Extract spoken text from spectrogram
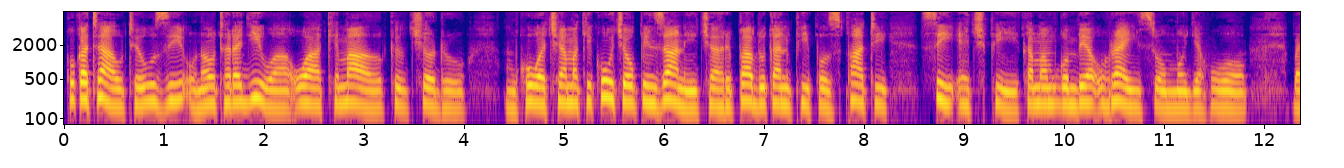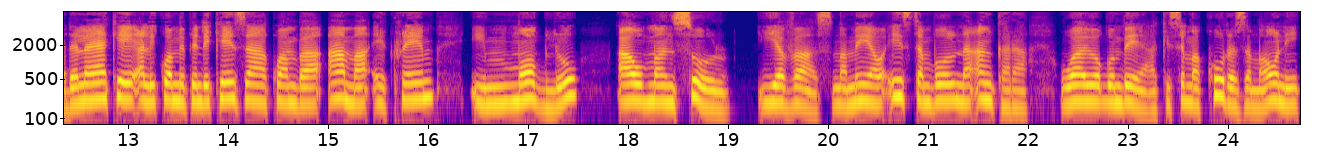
kukataa uteuzi unaotarajiwa wa Kemal Kilchodu, mkuu wa chama kikuu cha upinzani cha Republican People's Party CHP, kama mgombea urais wa umoja huo. Badala yake alikuwa amependekeza kwamba ama Ekrem Imamoglu au Mansur Yavas, mamea wa Istanbul na Ankara, wawe wagombea, akisema kura za maoni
